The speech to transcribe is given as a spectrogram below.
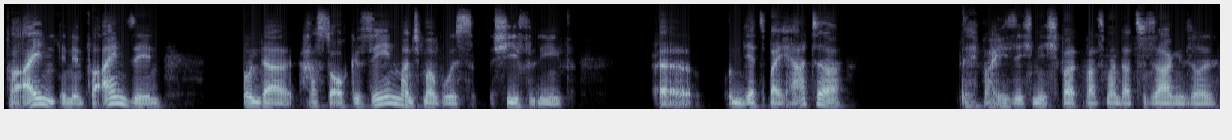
Verein, in den Verein sehen. Und da hast du auch gesehen manchmal, wo es schief lief. Äh, und jetzt bei Hertha, weiß ich nicht, was, was man dazu sagen soll.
